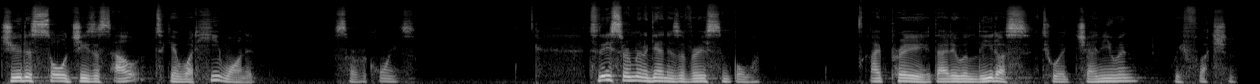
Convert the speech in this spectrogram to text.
Judas sold Jesus out to get what he wanted silver coins. Today's sermon, again, is a very simple one. I pray that it will lead us to a genuine reflection.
